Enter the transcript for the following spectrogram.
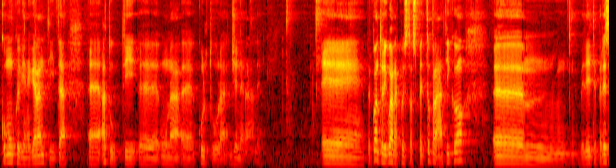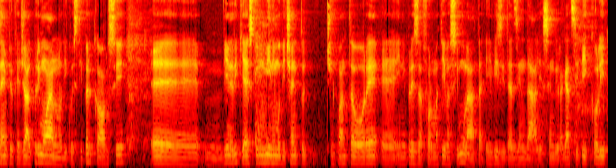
comunque viene garantita eh, a tutti eh, una eh, cultura generale. E per quanto riguarda questo aspetto pratico, ehm, vedete per esempio che già al primo anno di questi percorsi eh, viene richiesto un minimo di 100 50 ore eh, in impresa formativa simulata e visite aziendali, essendo i ragazzi piccoli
